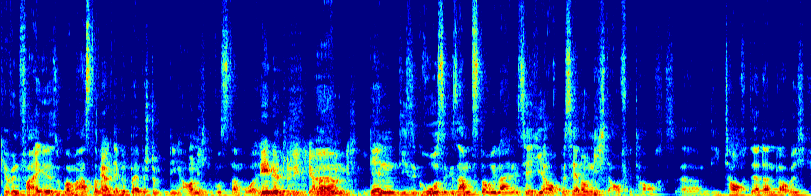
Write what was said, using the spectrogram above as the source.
Kevin Feige, der Supermaster, ja. der wird bei bestimmten Dingen auch nicht gewusst haben, wo er Nee, hin natürlich nicht, Anfang ähm, nicht. Denn diese große Gesamtstoryline ist ja hier auch bisher noch nicht aufgetaucht. Ähm, die taucht ja dann, glaube ich,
